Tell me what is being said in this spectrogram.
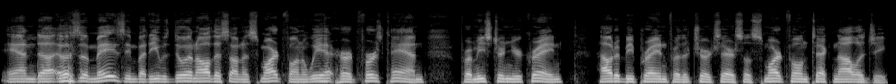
and uh, it was amazing. But he was doing all this on a smartphone, and we heard firsthand from Eastern Ukraine how to be praying for the church there. So smartphone technology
